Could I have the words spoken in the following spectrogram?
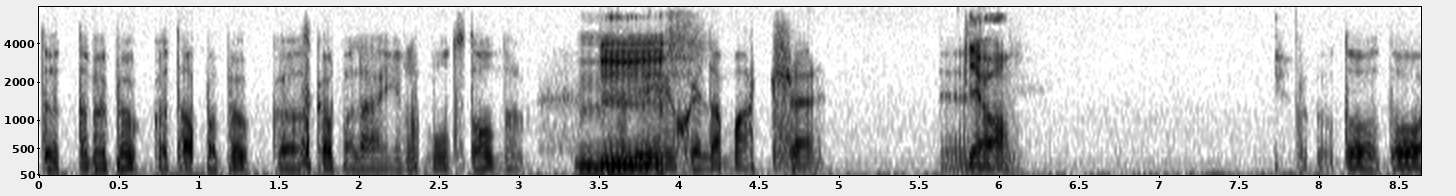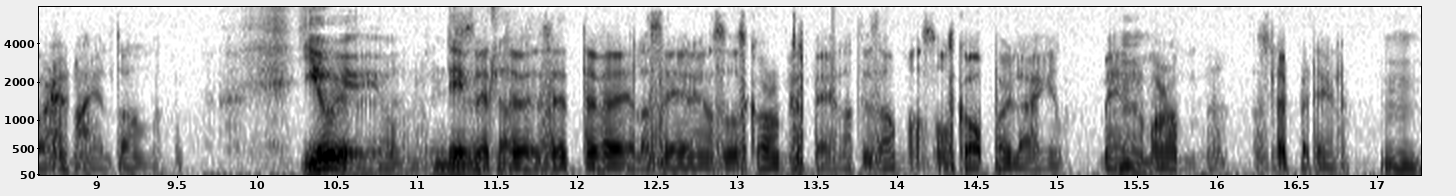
dutta med puck och tappa puck och skapa lägen åt motståndaren. Mm. Men det är enskilda matcher. Eh, ja. Då, då är det något helt annat. Jo, jo, jo. Det är väl sett, klart. Sett över hela serien så ska de ju spela tillsammans. De skapar ju lägen mer mm. än vad de släpper till. Mm.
